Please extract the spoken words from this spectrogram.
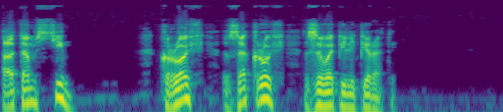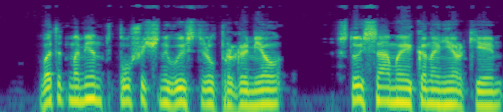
Отомстим! Кровь за кровь!» — завопили пираты. В этот момент пушечный выстрел прогремел с той самой канонерки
